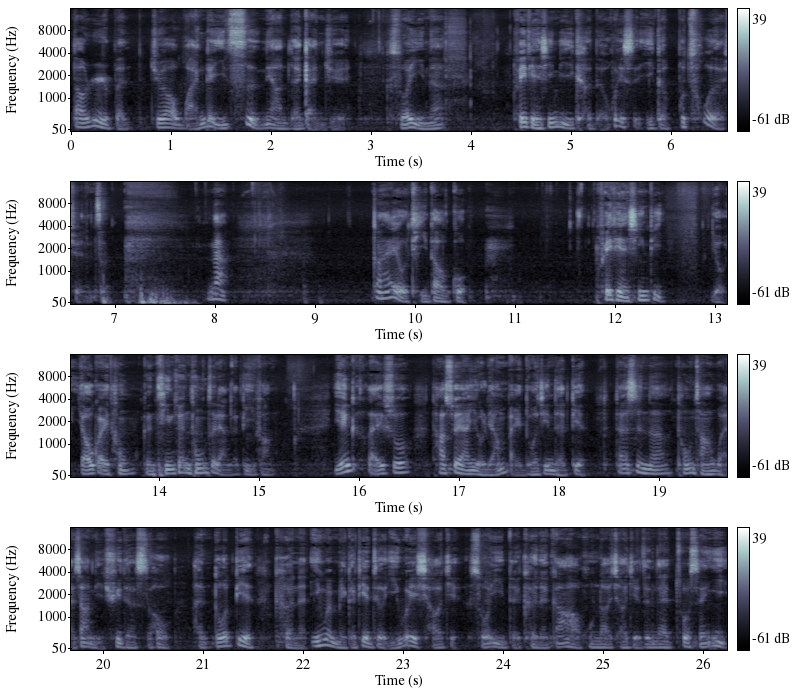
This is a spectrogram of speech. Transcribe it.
到日本就要玩个一次那样的感觉，所以呢，飞田新地可能会是一个不错的选择。那刚才有提到过飞田新地。有妖怪通跟青春通这两个地方，严格来说，它虽然有两百多间的店，但是呢，通常晚上你去的时候，很多店可能因为每个店只有一位小姐，所以的可能刚好碰到小姐正在做生意，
